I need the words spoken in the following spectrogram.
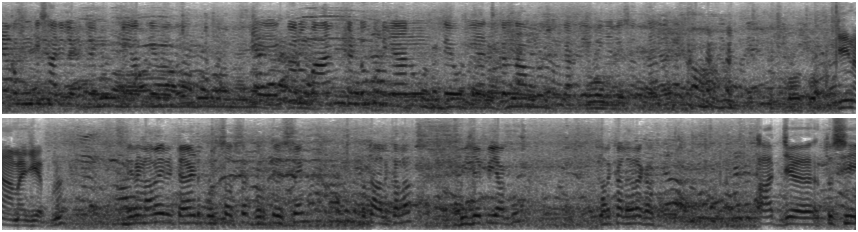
ਕਹੂੰਗੀ ਸਾਰੀ ਲੜਕੀਆਂ ਨੂੰ ਕਿ ਅੱਗੇ ਵਧੋ ਤੇ ਘਰੋਂ ਬਾਹਰ ਕੱਢੋ ਕੁੜੀਆਂ ਨੂੰ ਤੇ ਉਹ ਵੀ ਅੱਜ ਕੱਲ੍ਹ ਨਾਮ ਰੋਸ਼ਨ ਕਰਦੀਆਂ ਪਈਆਂ ਨੇ ਦਾ ਕੀ ਨਾਮ ਹੈ ਜੀ ਆਪਣਾ? ਮੇਰਾ ਨਾਮ ਹੈ ਰਿਟਾਇਰਡ ਪੁਲਿਸ ਅਫਸਰ ਗੁਰਤੇਜ ਸਿੰਘ ਬਟਾਲ ਕਲਾਂ ਬੀਜੇਪੀ ਆਗੂ ਹਲਕਾ ਲਹਿਰਾ ਗਾਟਾ ਅੱਜ ਤੁਸੀਂ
